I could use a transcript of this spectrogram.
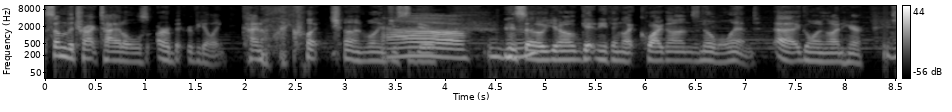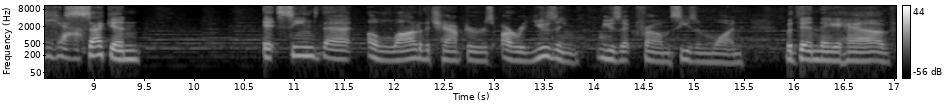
some of the track titles are a bit revealing, kind of like what John Williams used to do. Oh, And mhm. so you don't get anything like Qui Gon's Noble End uh, going on here. yeah, Second, it seems that a lot of the chapters are reusing music from season one, but then they have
